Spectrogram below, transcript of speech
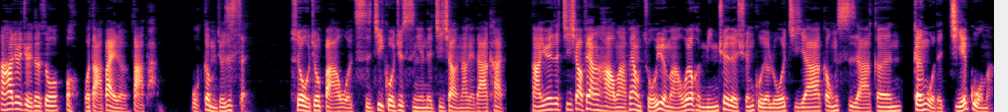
那他就觉得说，哦，我打败了大盘，我根本就是神，所以我就把我实际过去十年的绩效拿给大家看啊，因为这绩效非常好嘛，非常卓越嘛，我有很明确的选股的逻辑啊、公式啊，跟跟我的结果嘛。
